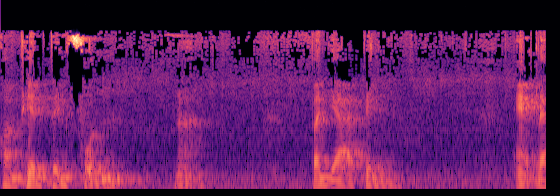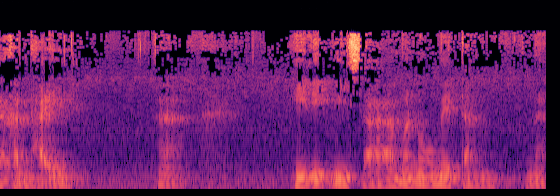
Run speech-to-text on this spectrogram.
ความเพียรเป็นฝนนะปัญญาเป็นแอกและขันไถฮิริอีสามโนเมตังนะ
